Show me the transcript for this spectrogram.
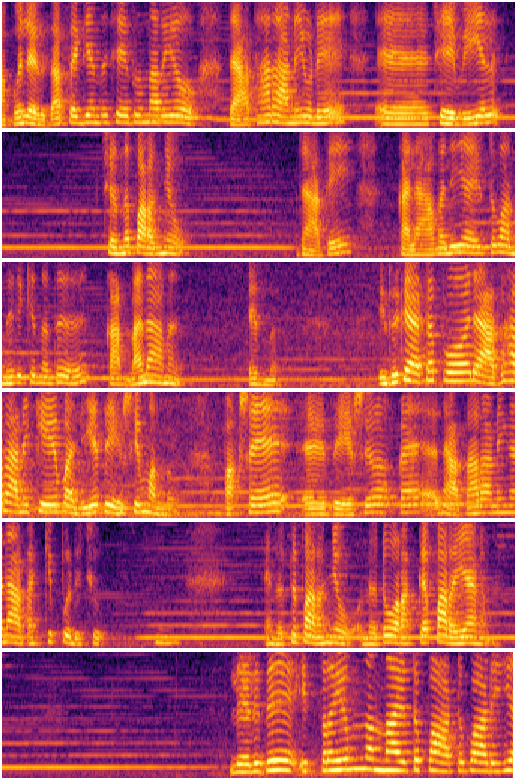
അപ്പോൾ ലളിതാ സഖി എന്ത് ചെയ്തു എന്നറിയോ? രാധാറാണിയുടെ ചെവിയിൽ ചെന്ന് പറഞ്ഞു രാധേ കലാവലിയായിട്ട് വന്നിരിക്കുന്നത് കണ്ണനാണ് എന്ന്. ഇത് കേട്ടപ്പോൾ രാധാറാണിക്ക് വലിയ ദേഷ്യം വന്നു. പക്ഷേ ദേഷ്യമൊക്കെ രാധാറാണി ഇങ്ങനെ അടക്കി പിടിച്ചു. എന്നിട്ട് പറഞ്ഞു എന്നിട്ട് ഉറക്കെ പറയണം. ലളിതേ ഇത്രയും നന്നായിട്ട് പാട്ട് പാടിയ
